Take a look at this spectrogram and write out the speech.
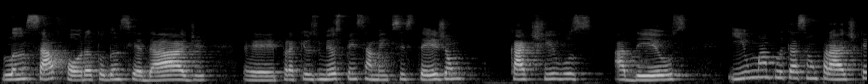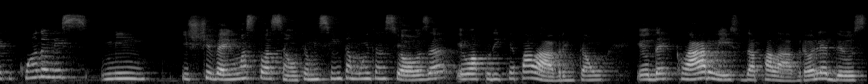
lançar fora toda ansiedade, é, para que os meus pensamentos estejam cativos a Deus, e uma aplicação prática que quando eu me, me estiver em uma situação que eu me sinta muito ansiosa, eu aplique a palavra. Então, eu declaro isso da palavra. Olha, Deus,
